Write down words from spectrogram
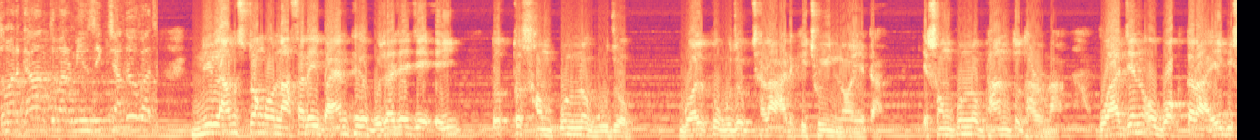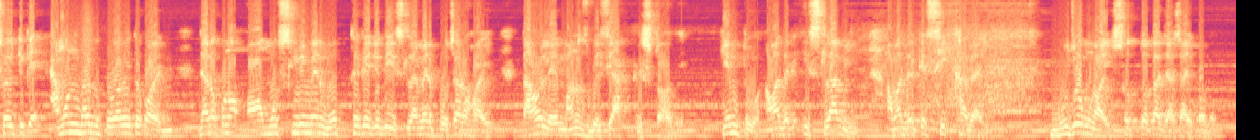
তোমার গান, তোমার মিউজিক চাঁদেও বাজে নীল আমস্ট্রং ও নাসার এই বায়ান থেকে বোঝা যায় যে এই তথ্য সম্পূর্ণ গুজব। গল্প গুজব ছাড়া আর কিছুই নয় এটা। এ সম্পূর্ণ ভ্রান্ত ধারণা। ওয়াজেন ও বক্তারা এই বিষয়টিকে এমনভাবে প্রভাবিত করেন যেন কোনো অমুসলিমের মুখ থেকে যদি ইসলামের প্রচার হয়, তাহলে মানুষ বেশি আকৃষ্ট হবে। কিন্তু আমাদের ইসলামই আমাদেরকে শিক্ষা দেয়। গুজব নয়, সত্যতা যাচাই করো।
